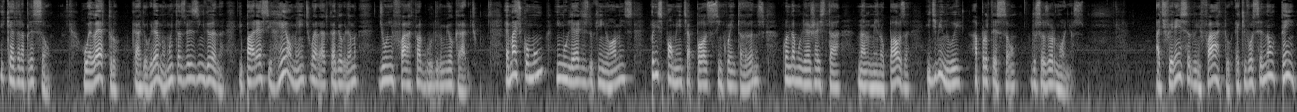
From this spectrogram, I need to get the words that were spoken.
e queda da pressão. O eletrocardiograma muitas vezes engana e parece realmente o eletrocardiograma de um infarto agudo do miocárdio. É mais comum em mulheres do que em homens, principalmente após os 50 anos, quando a mulher já está na menopausa e diminui a proteção dos seus hormônios. A diferença do infarto é que você não tem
